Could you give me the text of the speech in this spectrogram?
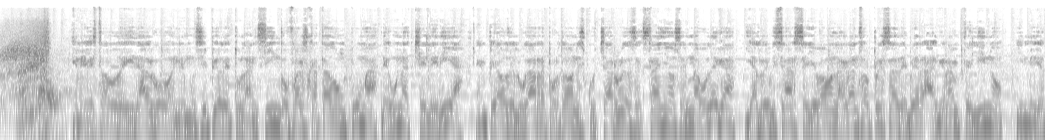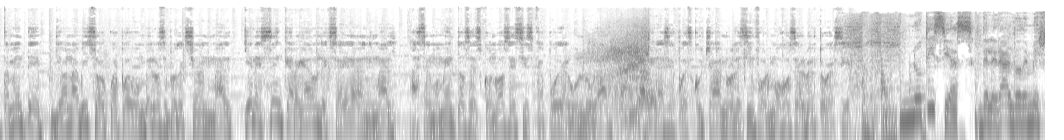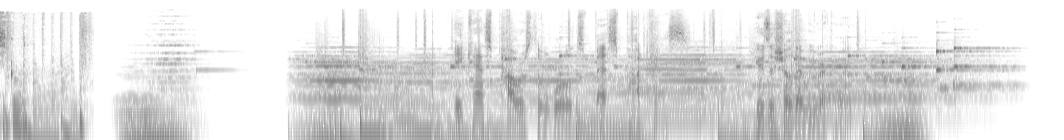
En el estado de Hidalgo, en el municipio de Tulancingo, fue rescatado un puma de una chelería. Empleados del lugar reportaron escuchar ruidos extraños en una bodega y al revisar se llevaron la gran sorpresa de ver al gran felino. Inmediatamente dieron aviso al cuerpo de bomberos y protección animal, quienes se encargaron de extraer al animal. Hasta el momento se desconoce si escapó de algún lugar. Gracias por escucharnos, les informó José Alberto García. Noticias del Heraldo de México. ACAST powers the world's best podcasts. Here's a show that we recommend.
